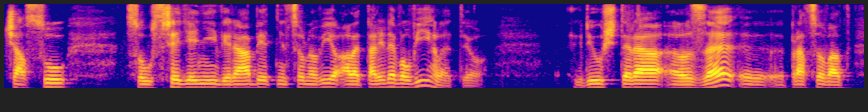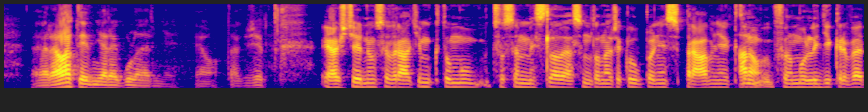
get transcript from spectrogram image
času, soustředění, vyrábět něco nového, ale tady jde o výhled. Jo. Kdy už teda lze e, pracovat relativně regulérně. Jo. Takže... Já ještě jednou se vrátím k tomu, co jsem myslel. Já jsem to neřekl úplně správně k tomu ano. filmu Lidi krve.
